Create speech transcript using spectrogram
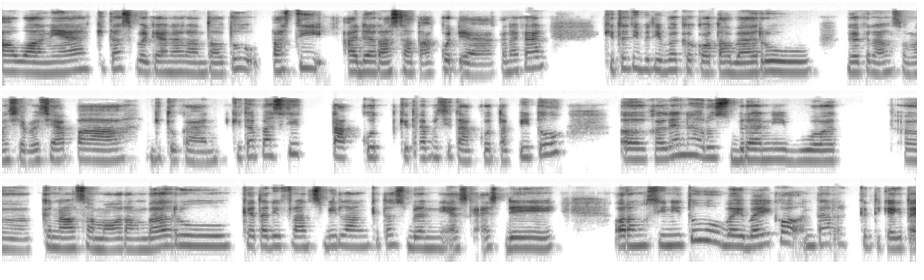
awalnya kita sebagai anak rantau tuh pasti ada rasa takut ya, karena kan kita tiba-tiba ke kota baru, nggak kenal sama siapa-siapa, gitu kan. Kita pasti takut, kita pasti takut, tapi itu eh, kalian harus berani buat eh, kenal sama orang baru. Kayak tadi Franz bilang, kita harus berani SKSD. Orang sini tuh baik-baik kok, ntar ketika kita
